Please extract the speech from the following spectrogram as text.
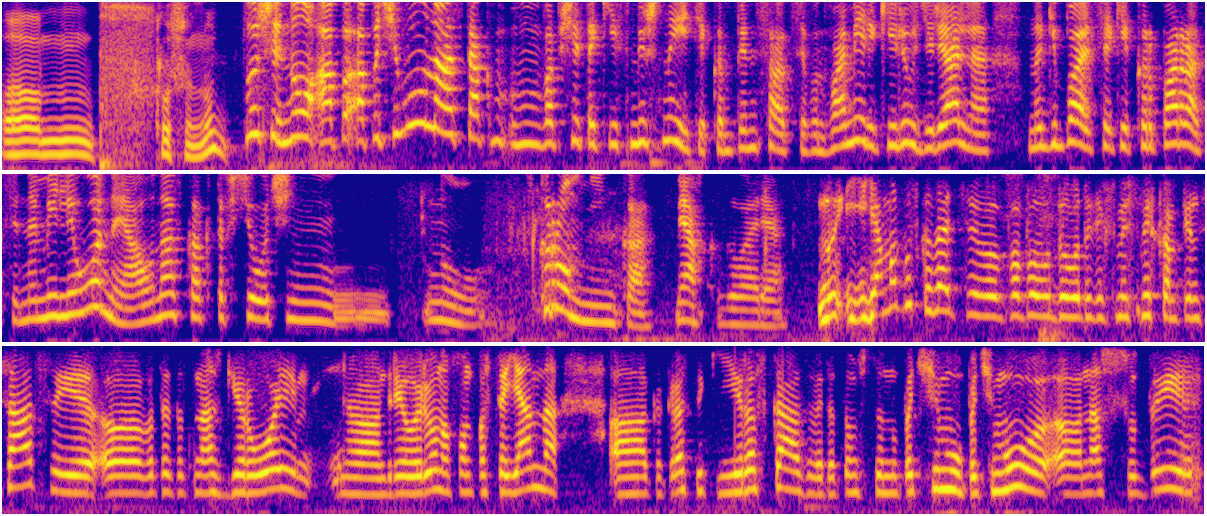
Эм, слушай, ну... Слушай, ну а, а почему у нас так вообще такие смешные эти компенсации? Вон в Америке люди реально нагибают всякие корпорации на миллионы, а у нас как-то все очень ну, скромненько, мягко говоря. Ну, я могу сказать э, по поводу вот этих смешных компенсаций. Э, вот этот наш герой э, Андрей Ларионов, он постоянно как раз-таки и рассказывает о том, что ну почему, почему наши суды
